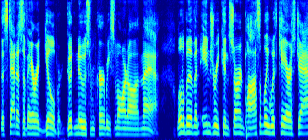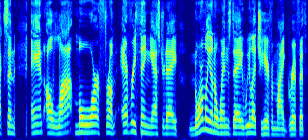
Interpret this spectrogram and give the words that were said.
The status of Arik Gilbert. Good news from Kirby Smart on that little bit of an injury concern, possibly with Kearis Jackson, and a lot more from everything yesterday. Normally on a Wednesday, we let you hear from Mike Griffith.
